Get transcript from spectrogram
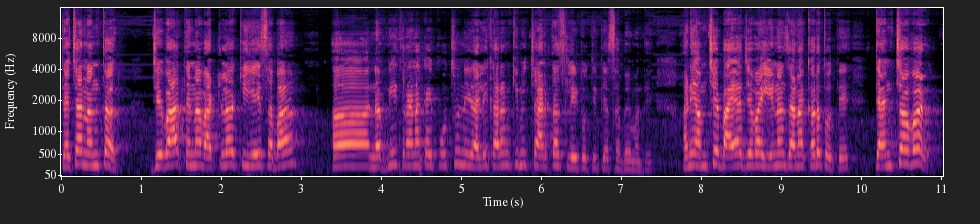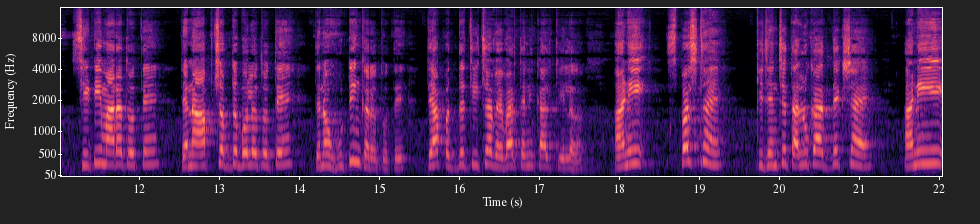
त्याच्यानंतर जेव्हा त्यांना वाटलं की हे सभा नवनीत राणा काही पोचून नाही राहिली कारण की मी चार तास लेट होती त्या सभेमध्ये. आणि आमचे बाया जेव्हा येणं जाणं करत होते त्यांच्यावर सिटी मारत होते त्यांना अपशब्द बोलत होते त्यांना हुटिंग करत होते त्या पद्धतीचा व्यवहार त्यांनी काल केलं. आणि स्पष्ट आहे की ज्यांचे तालुका अध्यक्ष आहे आणि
